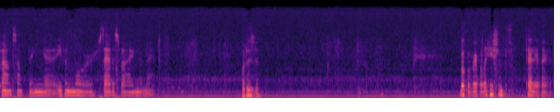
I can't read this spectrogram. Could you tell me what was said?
found something uh, even more satisfying than that. What is it? Book of Revelations, tell you that.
